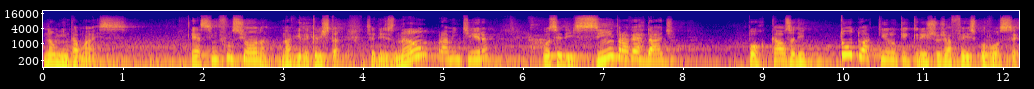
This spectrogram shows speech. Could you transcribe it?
não minta mais. É assim funciona na vida cristã. Você diz não para a mentira, você diz sim para a verdade, por causa de tudo aquilo que Cristo já fez por você.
